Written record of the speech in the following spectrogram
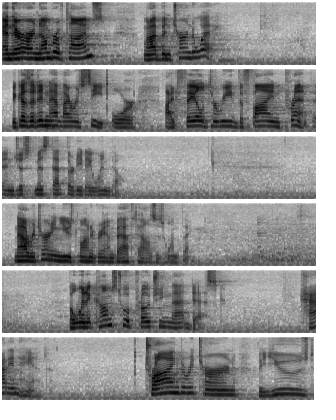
And there are a number of times when I've been turned away because I didn't have my receipt or I'd failed to read the fine print and just missed that 30 day window. Now, returning used monogram bath towels is one thing. But when it comes to approaching that desk, hat in hand, trying to return the used,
